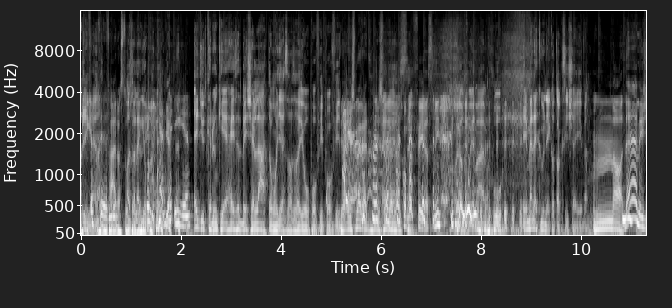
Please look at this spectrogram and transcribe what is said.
Igen. fárasztó. Az a legjobb. Igen, igen. Együtt kerülünk ilyen helyzetbe, és én látom, hogy ez az a jó pofi pofi. Ja, ismered? ismered ezt? Akkor meg félsz, mi? Olyan, hogy már, hú, én menekülnék a taxis helyében. Na, nem is,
